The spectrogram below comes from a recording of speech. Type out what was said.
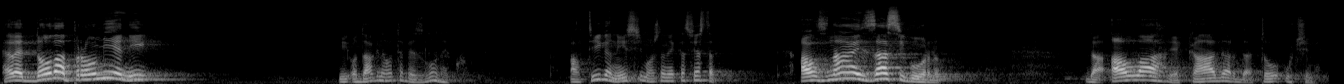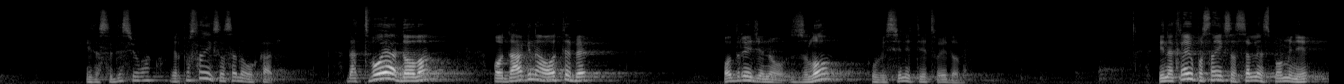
Hele, dova promijeni i odagne od tebe zlo neko. Ali ti ga nisi možda neka svjestan. Ali znaj zasigurno da Allah je kadar da to učini. I da se desi ovako. Jer poslanik sa sada ovo kaže. Da tvoja dova odagna od tebe određeno zlo u visini te tvoje dove. I na kraju poslanik sa Selene spominje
